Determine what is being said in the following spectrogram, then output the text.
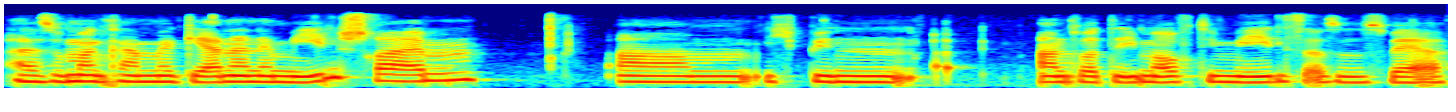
Also man kann mir gerne eine Mail schreiben. Ähm, ich bin, antworte immer auf die Mails, also es wäre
